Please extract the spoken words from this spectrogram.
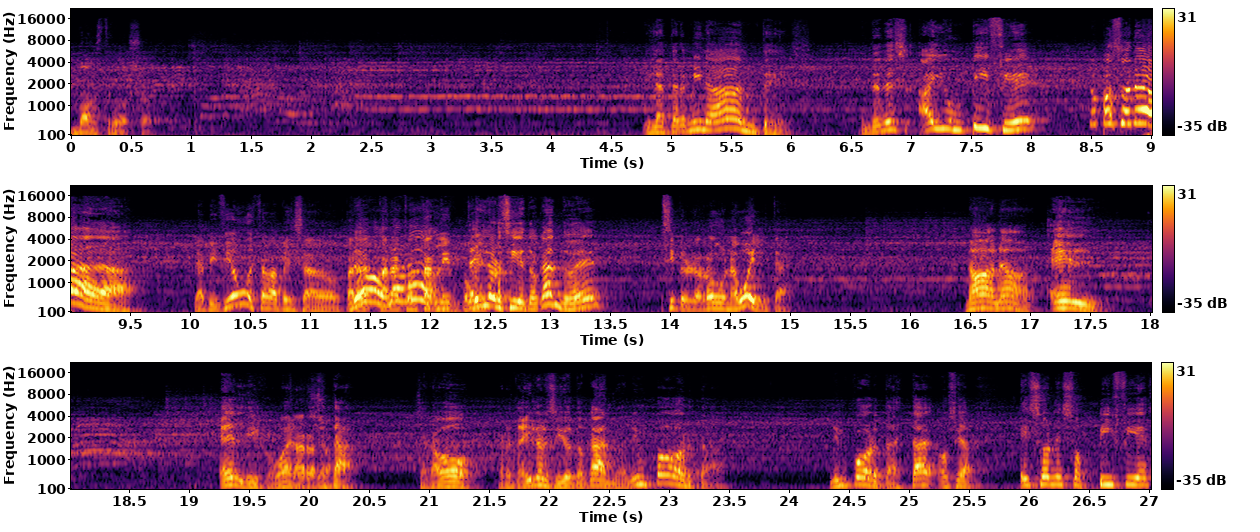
Monstruoso. Y la termina antes. ¿Entendés? Hay un pifie, no pasa nada. ¿La pifió o estaba pensado? Para, no, para no, no. cortarle. porque- Taylor sigue tocando, ¿eh? Sí, pero le roba una vuelta. No, no, él. Él dijo, bueno, ya está. Se acabó. Pero Taylor siguió tocando. No importa. No importa. Está, o sea, son esos pifies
